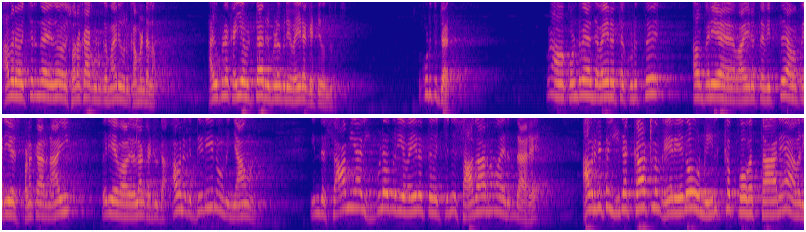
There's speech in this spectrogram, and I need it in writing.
அவரை வச்சுருந்தா ஏதோ சுரக்கா கொடுக்க மாதிரி ஒரு கமண்டலம். அதுக்குள்ளே கையை விட்டார் இவ்வளோ பெரிய வைர கட்டி வந்துடுச்சு. கொடுத்துட்டார். அவன் கொண்டு போய் அந்த வைரத்தை கொடுத்து அவன் பெரிய வைரத்தை விற்று அவன் பெரிய பணக்காரன் ஆகி பெரிய இதெல்லாம் கட்டிவிட்டான். அவனுக்கு திடீர்னு ஒன்று ஞாபகம் வந்து இந்த சாமியார் இவ்வளோ பெரிய வைரத்தை வச்சுன்னு சாதாரணமாக இருந்தார் அவர்கிட்ட இதை காட்டிலும் வேறு ஏதோ ஒன்று இருக்க போகத்தானே அவர்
